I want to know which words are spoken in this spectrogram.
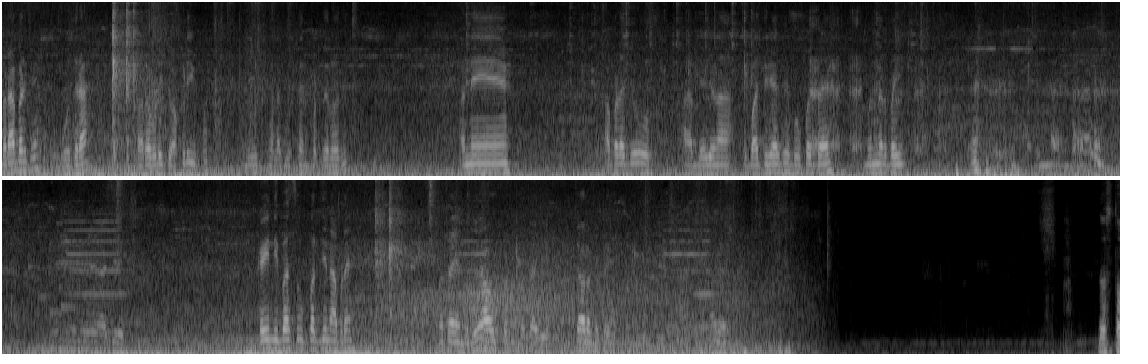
બરાબર છે? ગોધરા પરવડી ચોકડી ઉપર. એ ખ્યાલ ગુસ્સાન પડતેલો હતી અને આપણા જો આ બે જણા ઊભા થઈ રહ્યા છે ભૂપતભાઈ મન્નરભાઈ. કઈ નહીં બસ ઉપર જઈને આપણે બતાવીએ બધું આ ઉપરનું બતાવીએ. ચાલો બતાવીએ. દોસ્તો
